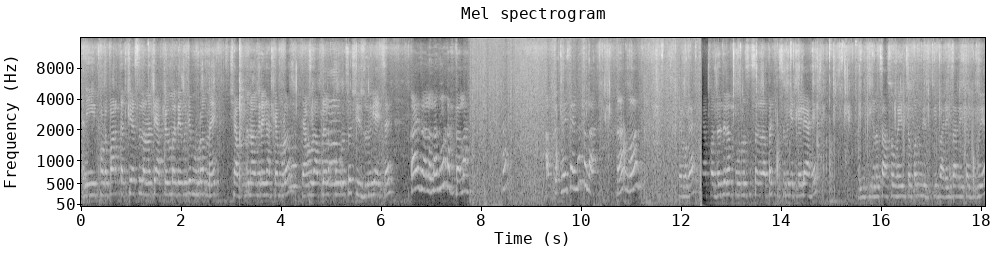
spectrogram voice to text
आणि थोडंफार कच्ची असेल ना ते आपल्यामध्ये म्हणजे मुरत नाही. साबुदाणा वगैरे घातल्यामुळं. त्यामुळं आपल्याला पूर्णच शिजून घ्यायचं आहे काय झालं? लागलं का हाताला. घ्यायचं आहे ना तुला? हा मग? हे बघा त्या पद्धतीनं पूर्णसं सगळं आता किसून घेतलेले आहे. आणि तिकडं सासूबाईंचं पण मिरची बारीक झाली का बघूया.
